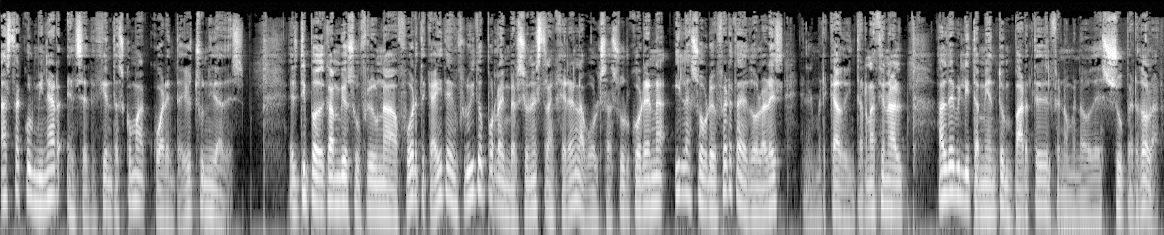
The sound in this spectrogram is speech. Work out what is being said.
hasta culminar en 700,48 unidades. El tipo de cambio sufrió una fuerte caída influido por la inversión extranjera en la bolsa surcoreana y la sobreoferta de dólares en el mercado internacional, al debilitamiento en parte del fenómeno de superdólar.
